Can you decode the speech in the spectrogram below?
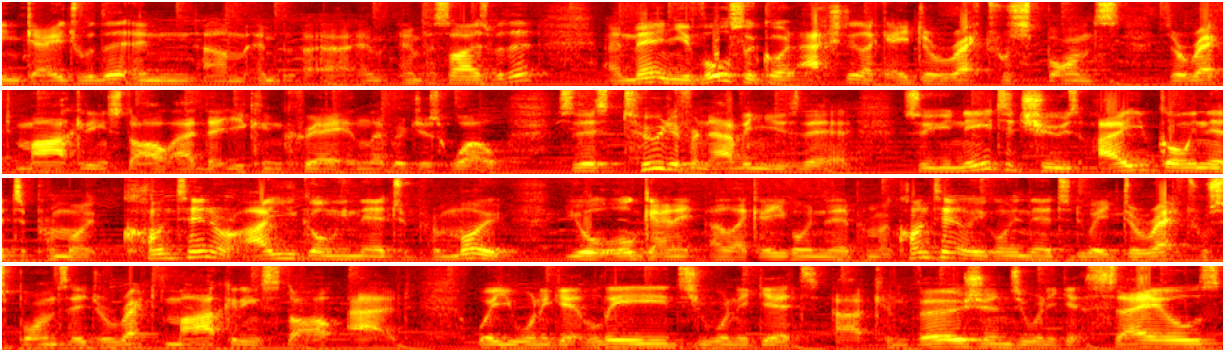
engage with it and um, em uh, emphasize with it. And then you've also got actually like a direct response, direct marketing style ad that you can create and leverage as well. So there's two different avenues there. So you need to choose, are you going there to promote content or are you going there to promote your organic, uh, like are you going there to promote content or are you going there to do a direct response, a direct marketing style ad where you want to get leads, you want to get uh, conversions, you want to get sales,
